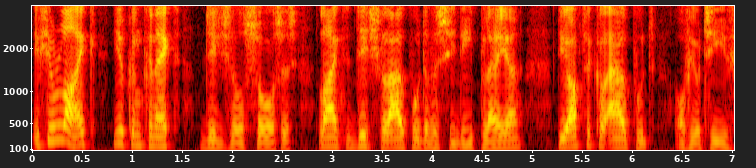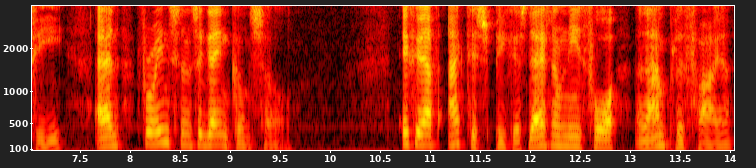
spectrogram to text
If you like you can connect digital sources like the digital output of a CD player, the optical output of your TV and for instance a game console. If you have active speakers there is no need for an amplifier,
